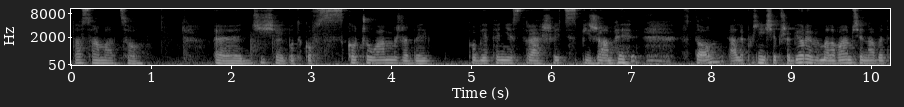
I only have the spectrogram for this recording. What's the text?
ta sama co dzisiaj, bo tylko wskoczyłam, żeby kobietę nie straszyć z piżamy w to, ale później się przebiorę, wymalowałam się nawet,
